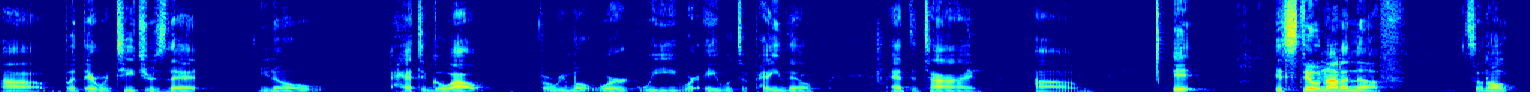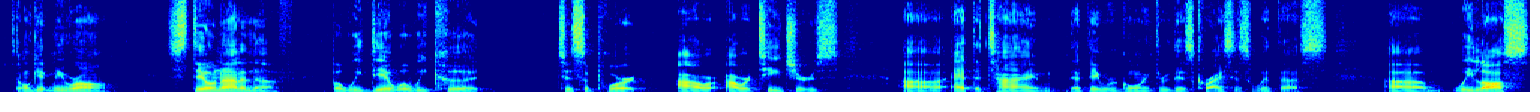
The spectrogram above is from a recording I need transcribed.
uh, but there were teachers that, you know, had to go out for remote work. We were able to pay them at the time. Um, it, it's still not enough, so don't, don't get me wrong. Still not enough, but we did what we could to support our, our teachers uh, at the time that they were going through this crisis with us. Um, we lost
